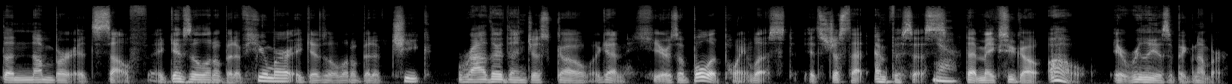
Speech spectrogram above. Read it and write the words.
the number itself. It gives a little bit of humor, it gives a little bit of cheek rather than just go, again, here's a bullet point list. It's just that emphasis yeah. that makes you go, oh, it really is a big number.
